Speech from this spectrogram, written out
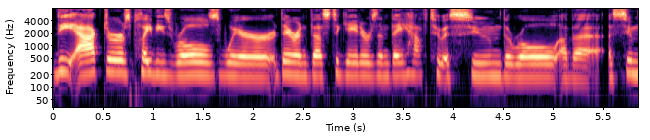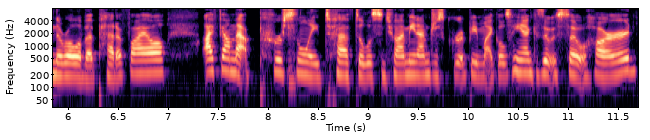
the actors play these roles where they're investigators and they have to assume the role of a assume the role of a pedophile. I found that personally tough to listen to. I mean, I'm just gripping Michael's hand because it was so hard.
